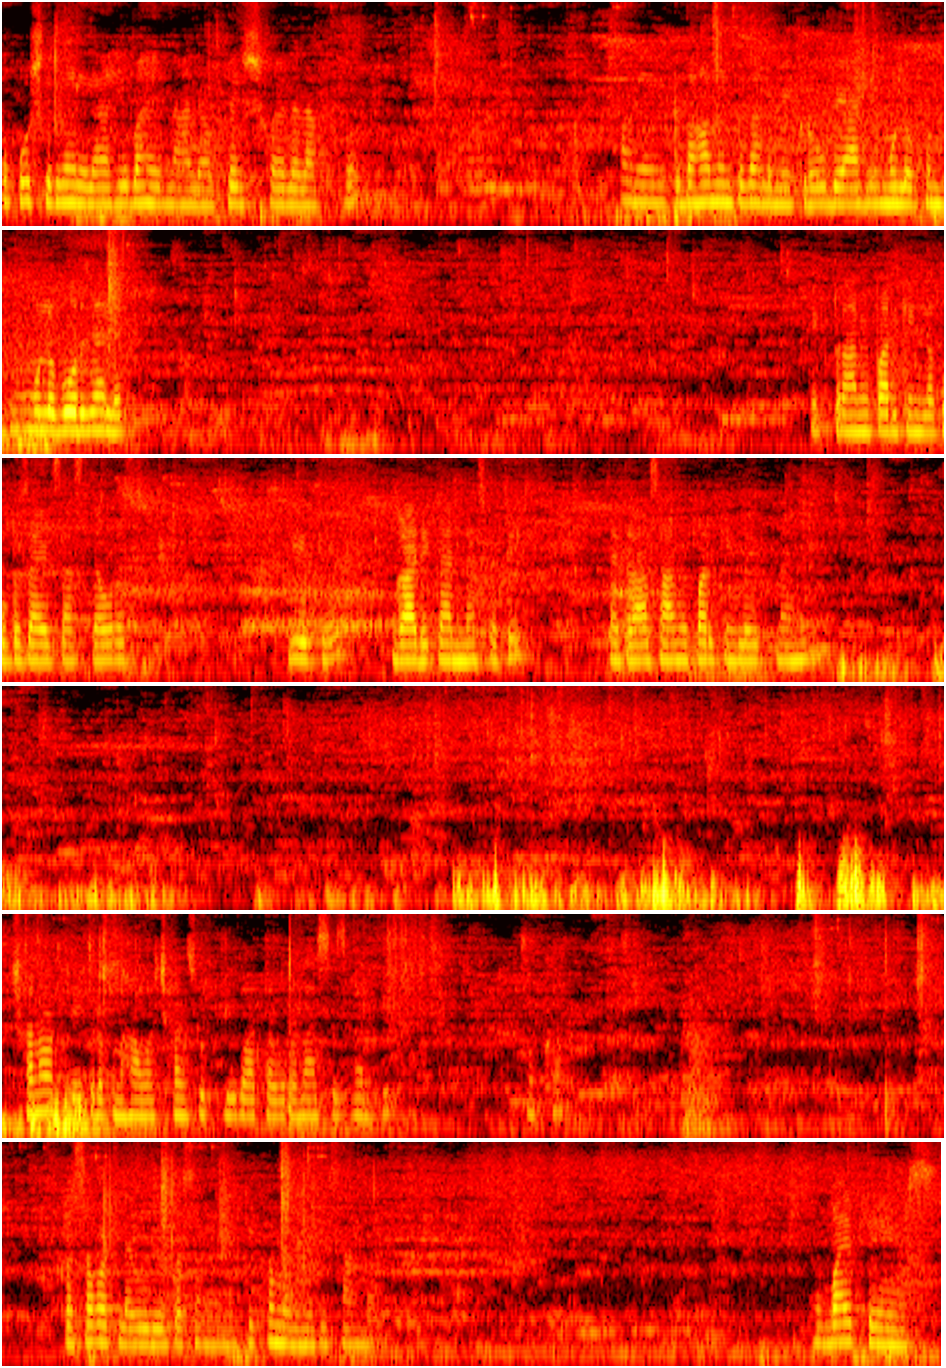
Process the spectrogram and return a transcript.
खूप उशीर झालेला आहे बाहेर आल्यावर फ्रेश व्हायला लागतं. आणि एक दहा मिनटं झालं मी इकडं उभे आहे मुलं पण मुलं बोर झालेत. एक तर आम्ही पार्किंगला कुठं जायचं असल्यावरच येतो गाडी काढण्यासाठी. नाहीतर असं आम्ही पार्किंगला येत नाही. छान वाटते इकडं पण हवा छान सुटली वातावरण असं झालं हो का कसा वाटला व्हिडिओ कसा नाही नक्की कमेंटमध्ये सांगा. Bye friends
